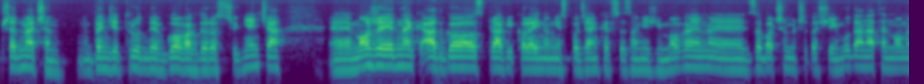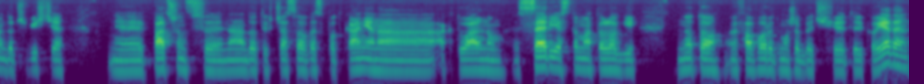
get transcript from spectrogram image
przed meczem będzie trudny w głowach do rozstrzygnięcia. E, może jednak Adgo sprawi kolejną niespodziankę w sezonie zimowym. E, zobaczymy, czy to się im uda. Na ten moment, oczywiście, patrząc na dotychczasowe spotkania, na aktualną serię stomatologii, no to faworyt może być tylko jeden.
